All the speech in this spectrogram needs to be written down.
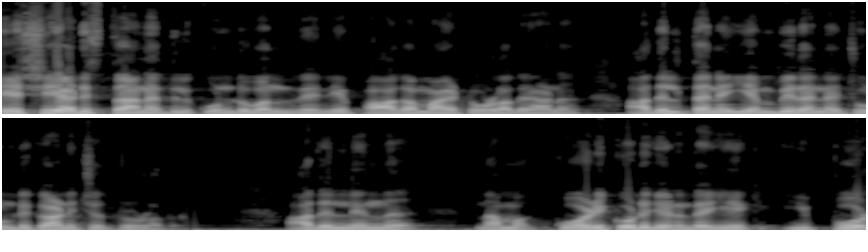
ദേശീയ അടിസ്ഥാനത്തിൽ കൊണ്ടുവന്നതിന്റെ ഭാഗമായിട്ടുള്ളതിനാണ് അതിൽ തന്നെ എം പി തന്നെ ചൂണ്ടിക്കാണിച്ചിട്ടുള്ളത്. അതിൽ നിന്ന് നമ്മ കോഴിക്കോട് ജനതയിൽ ഇപ്പോൾ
